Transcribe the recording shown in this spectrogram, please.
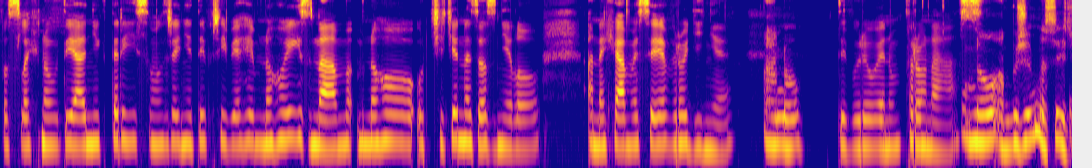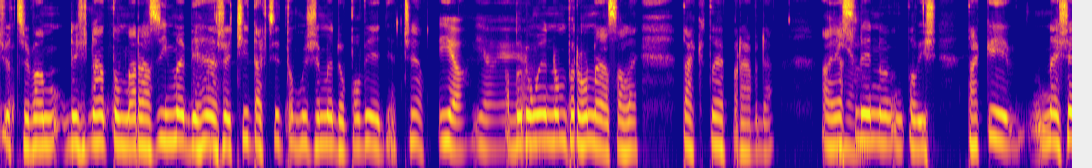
poslechnout. Já některý samozřejmě ty příběhy, mnoho jich znám, mnoho určitě nezaznělo a necháme si je v rodině. Ano, Ty budou jenom pro nás. no a můžeme si, že třeba, když na to narazíme během řeči, tak si to můžeme dopovědět, že jo? Jo, jo, jo. A budou jenom pro nás, ale tak to je pravda. A jestli, no, to víš, taky, ne, že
